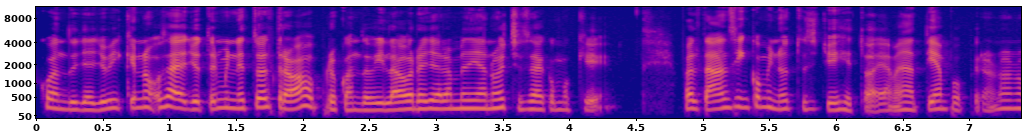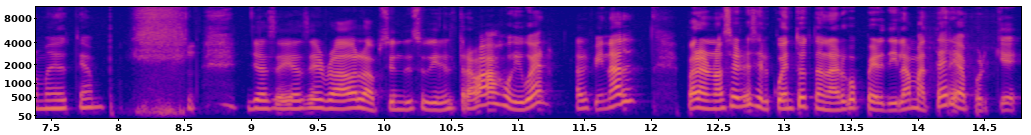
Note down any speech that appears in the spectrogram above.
cuando ya yo vi que no, o sea, yo terminé todo el trabajo, pero cuando vi la hora ya era medianoche, o sea, como que faltaban cinco minutos y yo dije, todavía me da tiempo, pero no, no me dio tiempo. ya se había cerrado la opción de subir el trabajo y bueno, al final, para no hacerles el cuento tan largo, perdí la materia porque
